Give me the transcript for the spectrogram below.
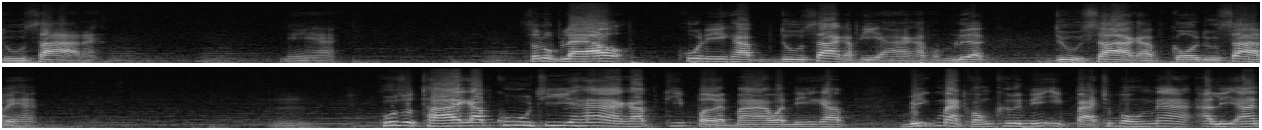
ดูซ่านะ นี่ฮะ สรุปแล้วคู่นี้ครับดูซ่ากับ PR ครับผมเลือกดูซ่าครับโกดูซ่าเลยฮะคู่สุดท้ายครับคู่ที่ 5 ครับ ที่เปิดมาวันนี้ครับบิ๊กแมตช์ของคืนนี้อีก 8 ชั่วโมงข้างหน้าอาริอัน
